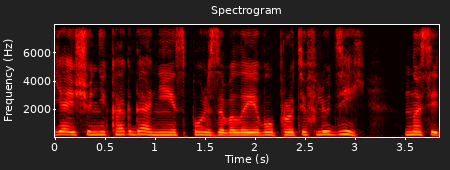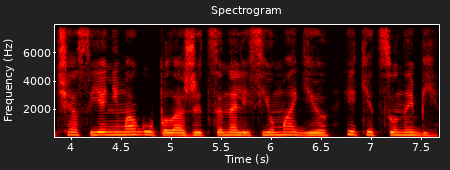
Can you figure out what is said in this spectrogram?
Я еще никогда не использовала его против людей, но сейчас я не могу положиться на лисью магию и кицунеби.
